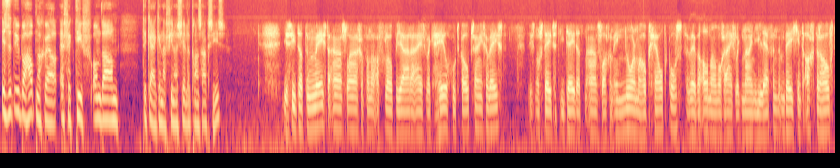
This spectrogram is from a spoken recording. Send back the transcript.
is het überhaupt nog wel effectief om dan te kijken naar financiële transacties? Je ziet dat de meeste aanslagen van de afgelopen jaren eigenlijk heel goedkoop zijn geweest. Er is nog steeds het idee dat een aanslag een enorme hoop geld kost. We hebben allemaal nog eigenlijk 9-11 een beetje in het achterhoofd.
